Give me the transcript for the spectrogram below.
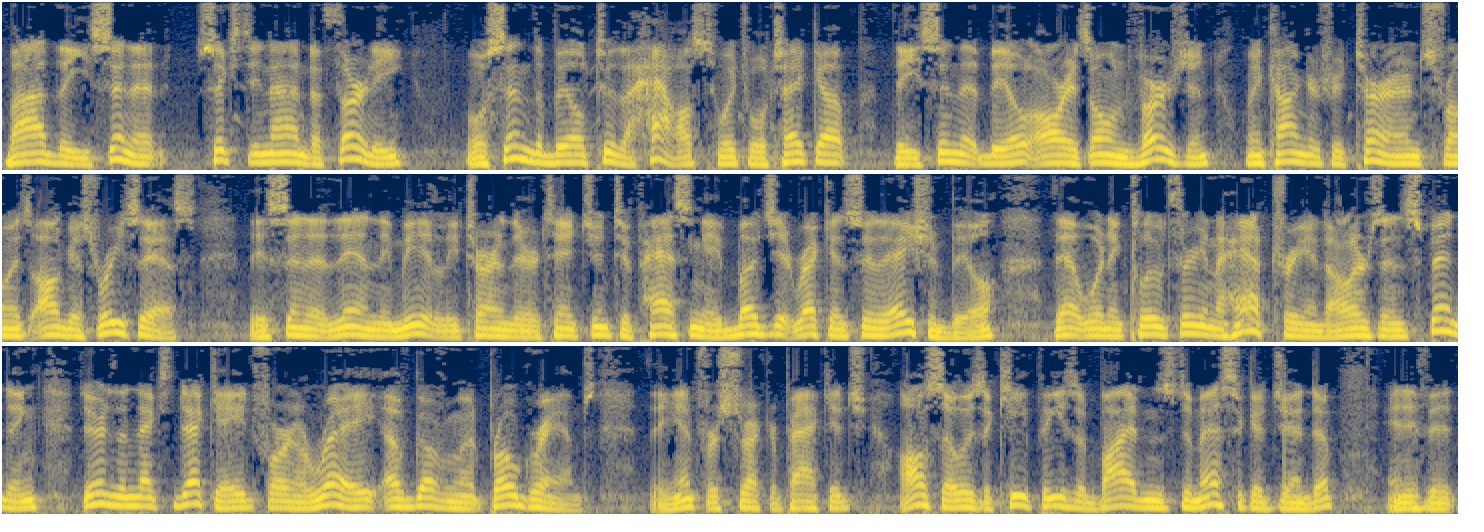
by the Senate 69 to 30 will send the bill to the House, which will take up the Senate bill or its own version when Congress returns from its August recess. The Senate then immediately turned their attention to passing a budget reconciliation bill that would include $3.5 trillion in spending during the next decade for an array of government programs. The infrastructure package also is a key piece of Biden's domestic agenda, and if it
